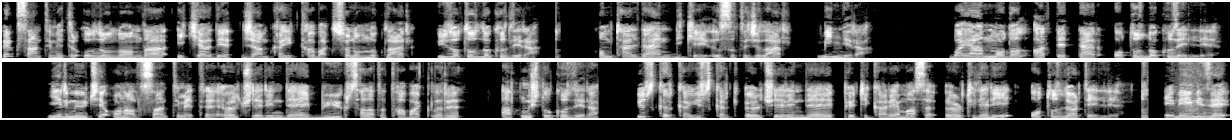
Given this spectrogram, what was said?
40 cm uzunluğunda 2 adet cam kayık tabak sunumluklar 139 lira. Komtel'den dikey ısıtıcılar 1000 lira. Bayan modal atletler 39.50. 23'e 16 cm ölçülerinde büyük salata tabakları 69 lira. 140'a 140 ölçülerinde pöti kare masa örtüleri 34.50. Emeğimize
